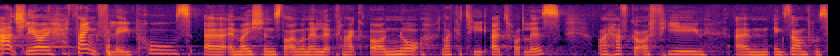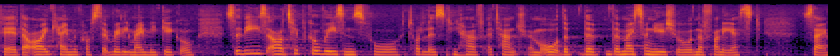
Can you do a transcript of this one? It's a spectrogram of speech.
Actually, I, thankfully, Paul's uh, emotions that I want to look like are not like a, t- a toddler's. I have got a few um, examples here that I came across that really made me giggle. So these are typical reasons for toddlers to have a tantrum, or the, the, the most unusual and the funniest. So,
